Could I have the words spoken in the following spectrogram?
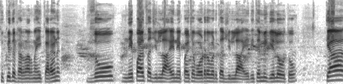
चुकीचं ठरणार नाही. कारण जो नेपाळचा जिल्हा आहे नेपाळच्या बॉर्डरवरचा जिल्हा आहे तिथे मी गेलो होतो. त्या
